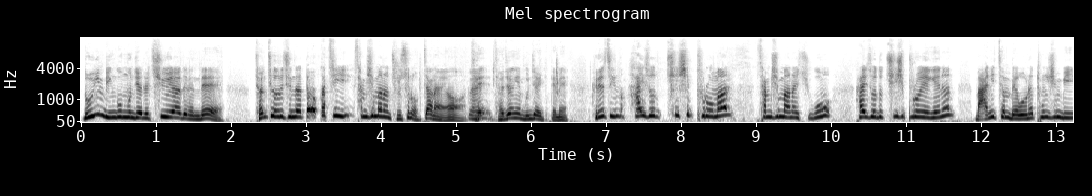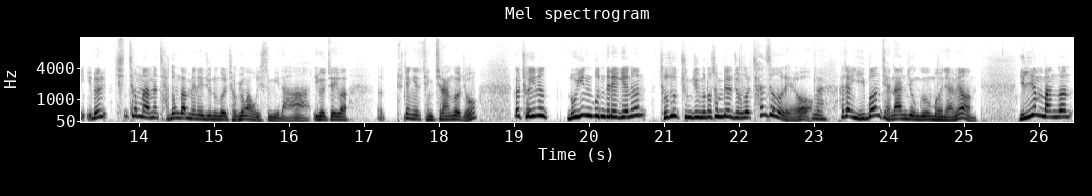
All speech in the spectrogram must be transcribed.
노인 빈곤 문제를 치유해야 되는데 전체 어르신들 똑같이 30만 원 줄 수는 없잖아요. 네. 재 정의 문제가 있기 때문에. 그래서 지금 하위소득 70%만 30만 원 주고 하위소득 70%에게는 12,100원의 통신비를 신청만 하면 자동 감면해 주는 걸 적용하고 있습니다. 이걸 저희가 투쟁해서 쟁취를 한 거죠. 그러니까 저희는 노인분들에게는 저소득 중으로 선별 주는 걸 찬성을 해요. 네. 하지만 이번 재난지원금은 뭐냐면 1년 반간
